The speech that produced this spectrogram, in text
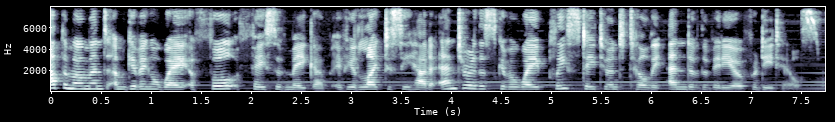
At the moment, I'm giving away a full face of makeup. If you'd like to see how to enter this giveaway, please stay tuned till the end of the video for details.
